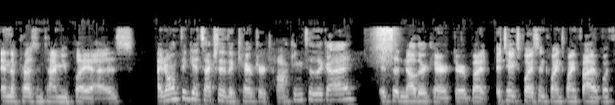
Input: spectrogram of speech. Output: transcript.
in the present time, you play as. I don't think it's actually the character talking to the guy. It's another character, but it takes place in 2025 with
